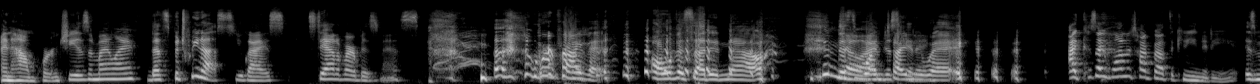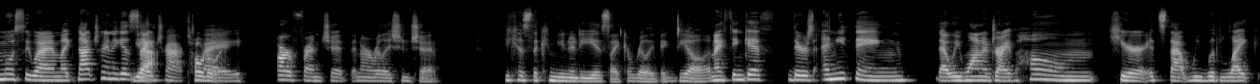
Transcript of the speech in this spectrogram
and how important she is in my life. That's between us, you guys. Stay out of our business. We're private. All of a sudden now. In this no, one tiny kidding. way. because I, I want to talk about the community is mostly why I'm like not trying to get yeah, sidetracked totally our friendship and our relationship because the community is like a really big deal. And I think if there's anything that we want to drive home here, it's that we would like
